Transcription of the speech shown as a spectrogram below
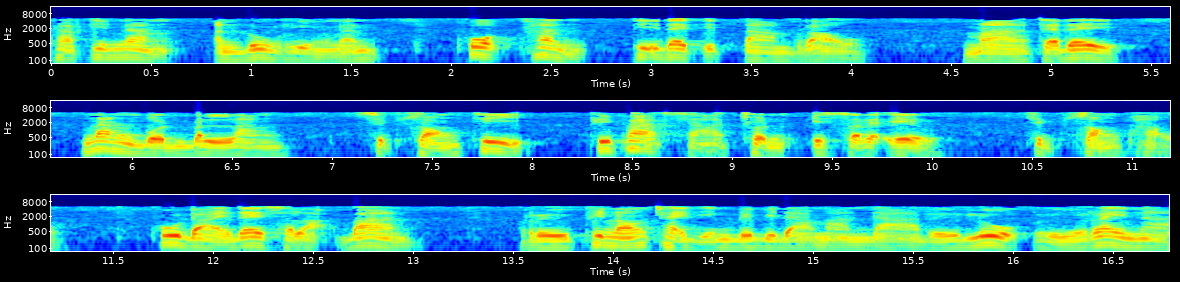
พระที่นั่งอันรุ่งเรืองนั้น พวกท่านที่ได้ติดตามเรา มาจะได้นั่งบนบัลลังก์สิบสองที่พิพากษาชนอิสราเอลสิบสองเผ่า ผู้ใดได้สละบ้าน หรือพี่น้องชายหญิงหรือบิดามารดาหรือลูกหรือไรนา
